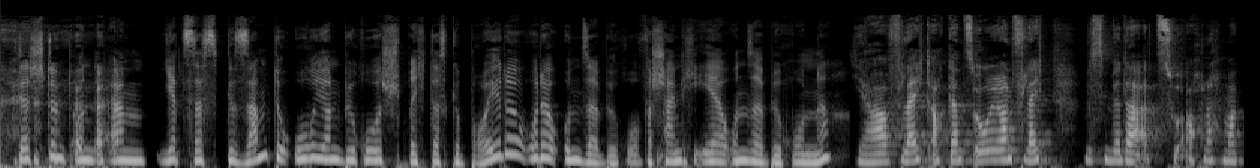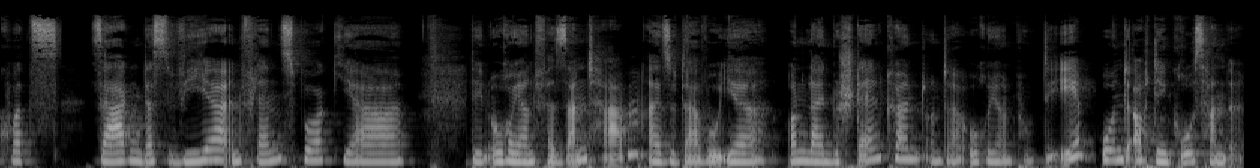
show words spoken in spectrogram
Das stimmt. Und ähm, jetzt das gesamte Orion-Büro, sprich das Gebäude oder unser Büro? Wahrscheinlich eher unser Büro, ne? ja, vielleicht auch ganz Orion. Vielleicht müssen wir dazu auch noch mal kurz sagen, dass wir in Flensburg ja den Orion Versand haben, also da, wo ihr online bestellen könnt unter orion.de und auch den Großhandel.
